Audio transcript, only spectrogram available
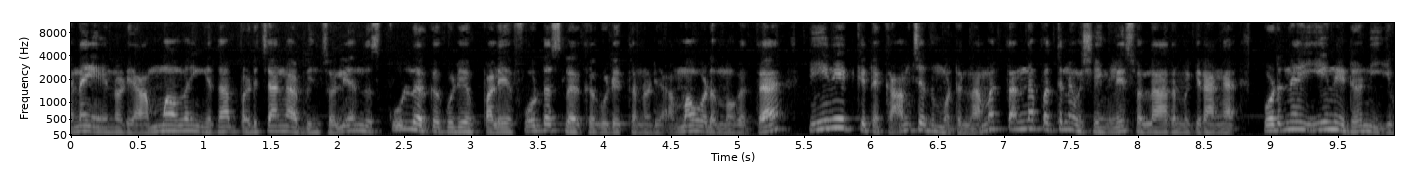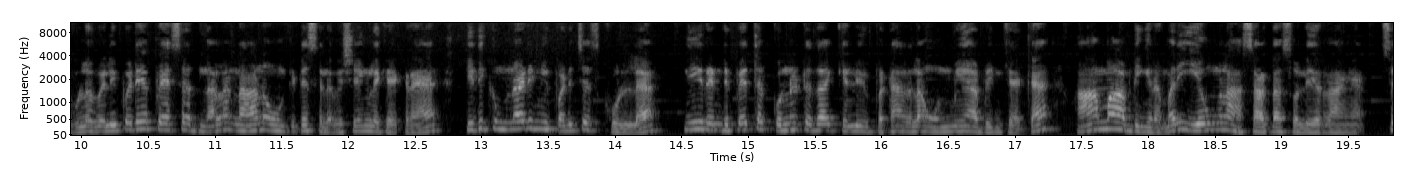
ஏன்னா என்னுடைய அம்மாவும் இங்கே தான் படிச்சாங்க அப்படின்னு சொல்லி அந்த ஸ்கூல்ல இருக்கக்கூடிய பழைய போட்டோஸ்ல இருக்கக்கூடிய தன்னுடைய அம்மாவோட முகத்தை ஈனிட் கிட்ட காமிச்சது மட்டும் இல்லாம தன்னை பத்தின விஷயங்களையும் சொல்ல ஆரம்பிக்கிறாங்க. உடனே ஈனிட்டோ நீ இவ்வளவு வெளிப்படையா பேசுறதுனால நானும் உங்ககிட்ட சில விஷயங்களை கேட்குறேன். இதுக்கு முன்னாடி நீ படிச்ச ஸ்கூல்ல நீ ரெண்டு பேர்த்த கொண்டுட்டு தான் கேள்விப்பட்டேன் அதெல்லாம் உண்மையா அப்படின்னு கேட்க ஆமா அப்படிங்கிற மாதிரி இவங்களும் அசால்ட்டா சொல்லிடுறாங்க. ஸோ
